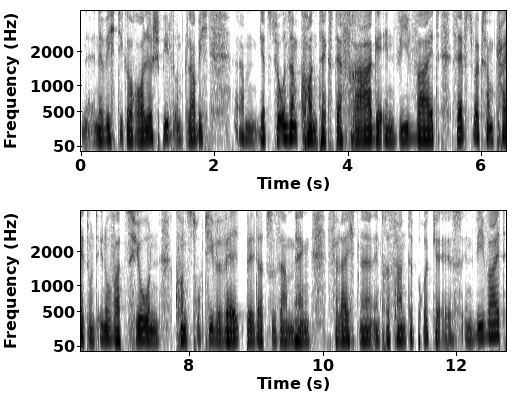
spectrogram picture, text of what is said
eine wichtige Rolle spielt und, glaube ich, ähm, jetzt für unseren Kontext der Frage, inwieweit Selbstwirksamkeit und Innovation konstruktive Weltbilder zusammenhängen, vielleicht eine interessante Brücke ist. Inwieweit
